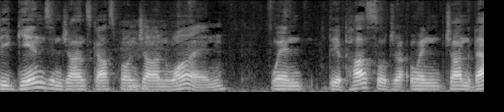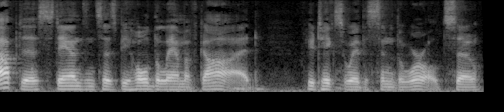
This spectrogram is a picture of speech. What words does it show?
begins in John's Gospel in John 1 when the apostle John, when John the Baptist stands and says behold the lamb of God who takes away the sin of the world. So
